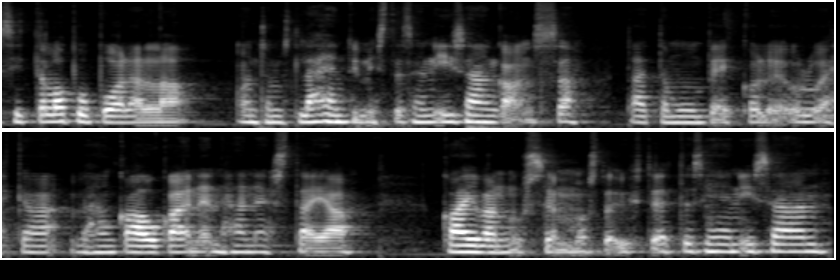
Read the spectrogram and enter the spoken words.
sitten loppupuolella on semmoista lähentymistä sen isän kanssa. Tai että mun Peikko oli ollut ehkä vähän kaukainen hänestä ja kaivannut semmoista yhteyttä siihen isään.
